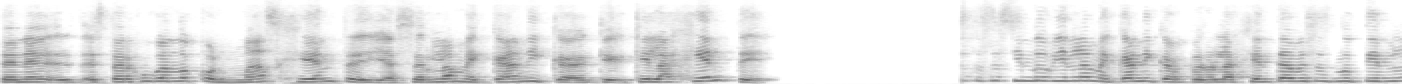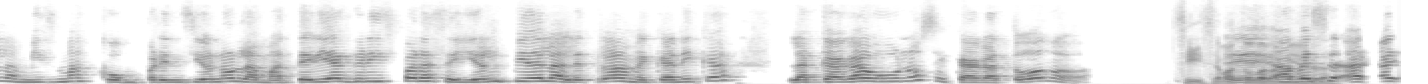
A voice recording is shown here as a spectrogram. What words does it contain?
tener, estar jugando con más gente y hacer la mecánica, que, que la gente estás haciendo bien la mecánica, pero la gente a veces no tiene la misma comprensión o la materia gris para seguir el pie de la letra la mecánica, la caga uno, se caga todo. Sí, se va todo la A veces hay,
